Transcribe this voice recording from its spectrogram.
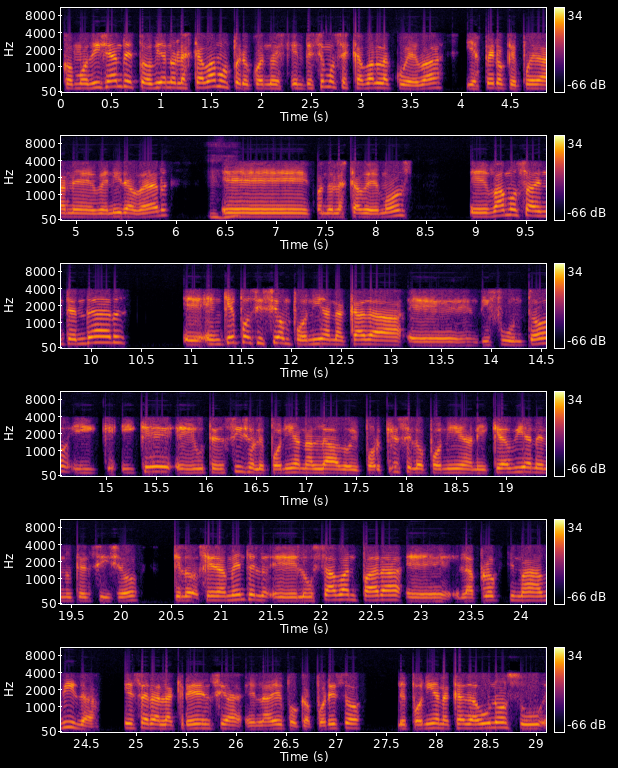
como dije antes, todavía no la excavamos, pero cuando empecemos a excavar la cueva, y espero que puedan venir a ver, cuando la excavemos, vamos a entender eh, en qué posición ponían a cada eh, difunto y, qué eh, utensilio le ponían al lado y por qué se lo ponían y qué habían en el utensilio, que generalmente lo usaban para la próxima vida. Esa era la creencia en la época, por eso le ponían a cada uno su,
